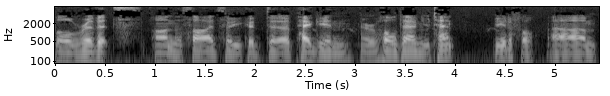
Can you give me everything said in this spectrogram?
little rivets on the side so you could uh, peg in or hold down your tent. Beautiful. Um,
